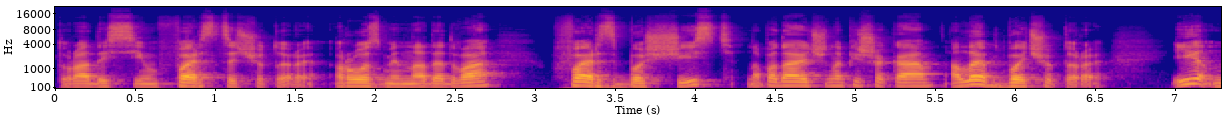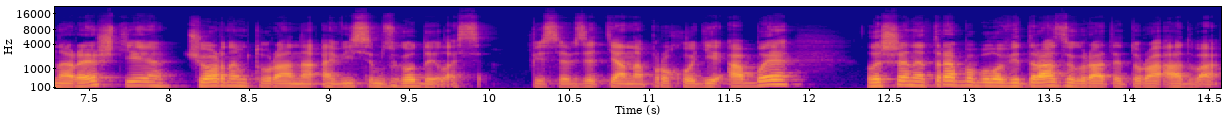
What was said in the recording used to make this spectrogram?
тура D7, ферзь C4, розмін на D2 ферзь b6, нападаючи на пішака, але b4. І нарешті чорним тура на А8 згодилася. Після взяття на проході АБ лише не треба було відразу грати тура А2.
